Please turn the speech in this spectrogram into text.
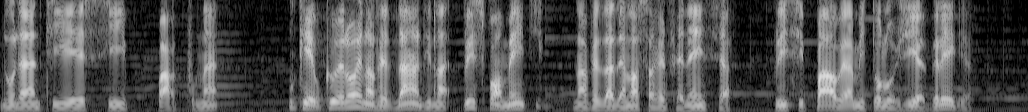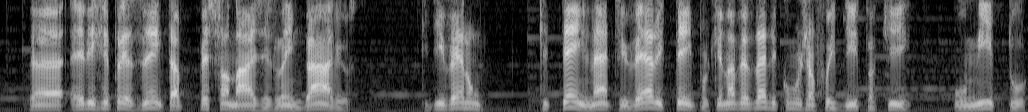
durante esse papo, né? Porque o herói, na verdade, principalmente, na verdade, a nossa referência principal é a mitologia grega, é, ele representa personagens lendários que tiveram, que tem, né? Tiveram e tem, porque na verdade, como já foi dito aqui, o mito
